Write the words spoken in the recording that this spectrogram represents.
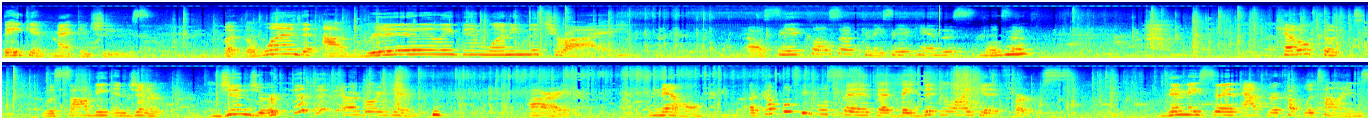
bacon mac and cheese. But the one that I've really been wanting to try. Y'all see it close up? Can they see it, Candace? Close mm-hmm. up. Kettle cooked wasabi and ginger. Ginger. there I go again. All right. Now, a couple people said that they didn't like it at first. Then they said after a couple of times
